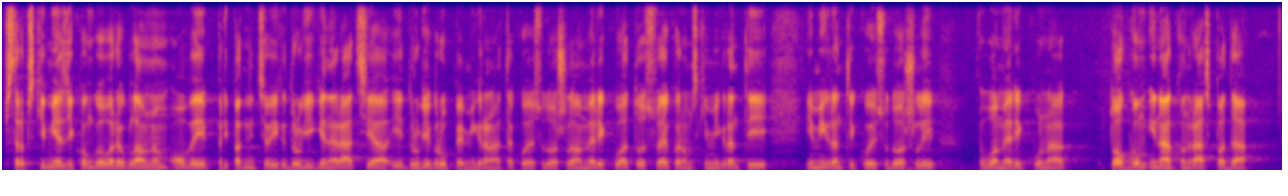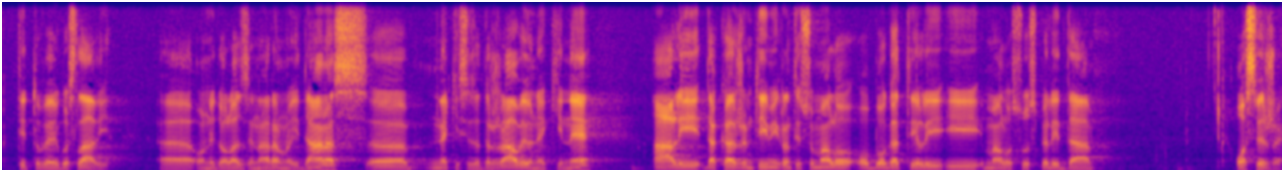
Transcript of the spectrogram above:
srpskim jezikom govore uglavnom ovaj pripadnici ovih drugih generacija i druge grupe migranata koje su došle u Ameriku, a to su ekonomski migranti i migranti koji su došli u Ameriku na, tokom i nakon raspada Titove Jugoslavije. E, oni dolaze naravno i danas, e, neki se zadržavaju, neki ne, ali da kažem ti migranti su malo obogatili i malo su uspeli da osveže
